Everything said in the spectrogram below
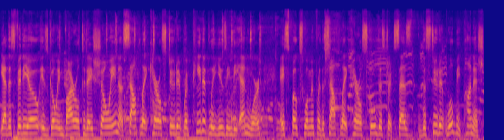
Yeah, this video is going viral today showing a Southlake Carroll student repeatedly using the N-word. A spokeswoman for the Southlake Carroll School District says the student will be punished.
